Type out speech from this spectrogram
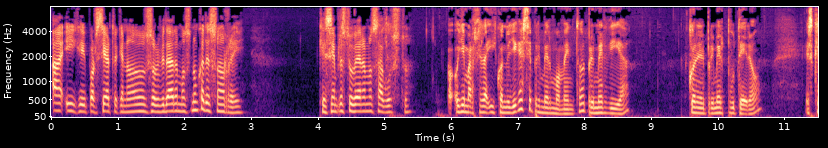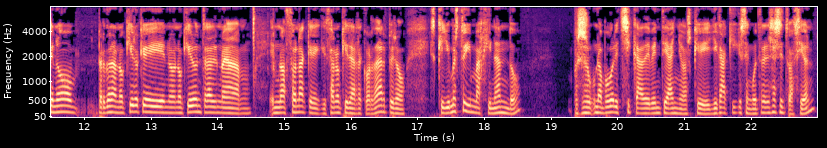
ah, y que por cierto que no nos olvidáramos nunca de sonreír, que siempre estuviéramos a gusto. Oye Marcela, y cuando llega ese primer momento, el primer día, con el primer putero, es que no, perdona, no quiero que no, no quiero entrar en una, en una zona que quizá no quiera recordar, pero es que yo me estoy imaginando pues es una pobre chica de 20 años que llega aquí, que se encuentra en esa situación,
